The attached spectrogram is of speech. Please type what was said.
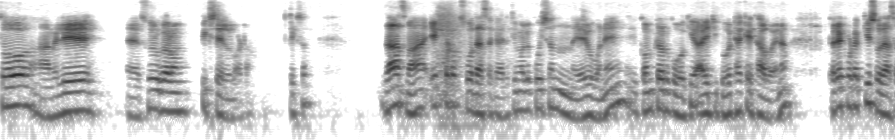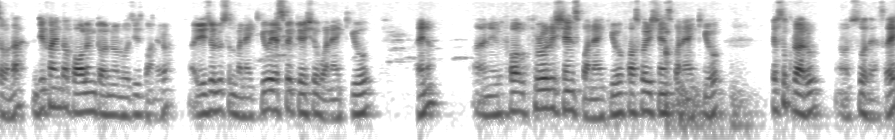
सो हामीले सुरु गरौँ पिक्सेलबाट ठिक छ? जाँचमा एकपटक सोधाएको छ तिमीले क्वेसन हेऱ्यौ भने कम्प्युटरको हो कि आइटीको हो ठ्याक्कै थाहा भएन। तर एकपल्ट के सोधाएको छ भन्दा डिफाइन द फलोइङ टर्मिनोलोजिज भनेर रिजोल्युसन भने के हो एस्पेक्ट रेसियो भने के हो होइन? अनि फ फ्लोरिसेन्स भने के हो फस्फोरिसेन्स भने के हो यस्तो कुराहरू सोधेको छ है।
